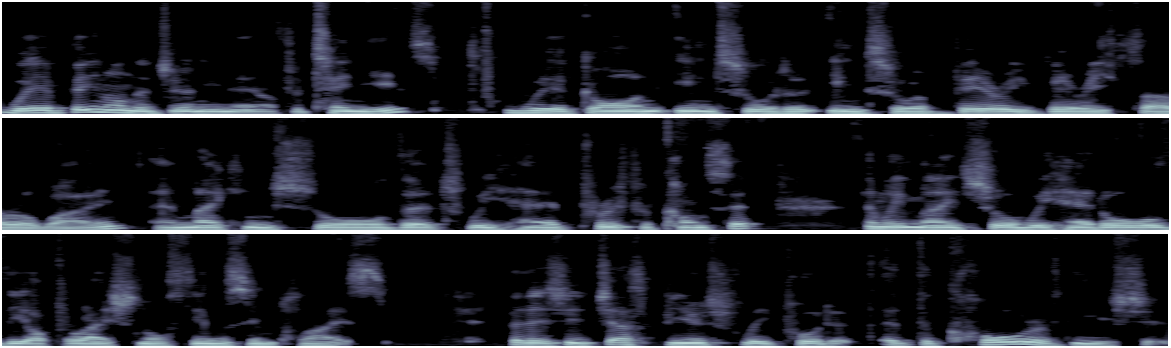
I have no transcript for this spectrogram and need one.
we've been on the journey now for 10 years. We've gone into it into a very, very thorough way and making sure that we had proof of concept and we made sure we had all the operational things in place. But as you just beautifully put it, at the core of the issue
